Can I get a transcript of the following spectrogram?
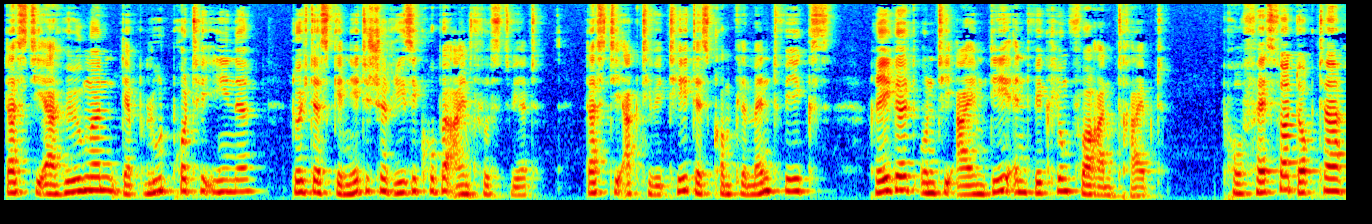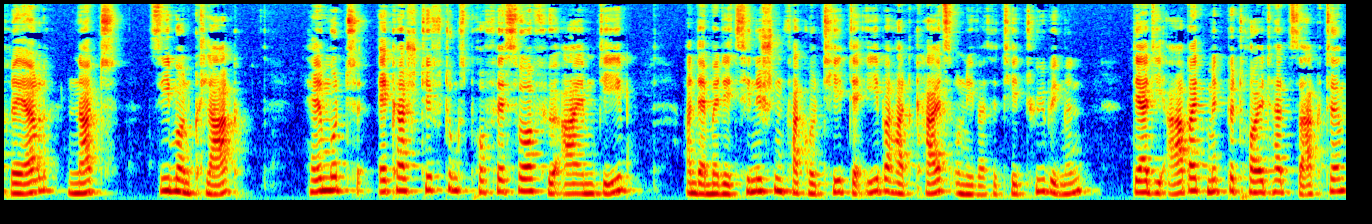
dass die Erhöhungen der Blutproteine durch das genetische Risiko beeinflusst wird, das die Aktivität des Komplementwegs regelt und die AMD-Entwicklung vorantreibt. Professor Dr. Rer Nat Simon Clark, Helmut Ecker Stiftungsprofessor für AMD an der Medizinischen Fakultät der Eberhard-Karls-Universität Tübingen, der die Arbeit mitbetreut hat, sagte,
